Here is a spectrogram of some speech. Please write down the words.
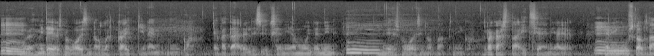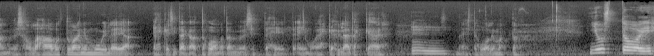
Mm. Miten jos mä voisin olla kaikkinen niin kuin epätäydellisyykseni ja muiden, niin mm. miten jos mä voisin olla, niin kuin, rakastaa itseäni ja, ja, mm. ja niin kuin uskaltaa myös olla haavoittuvainen muille ja ehkä sitä kautta huomata myös, että hei, että ei mua ehkä hylätäkään mm. näistä huolimatta. Just toi.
